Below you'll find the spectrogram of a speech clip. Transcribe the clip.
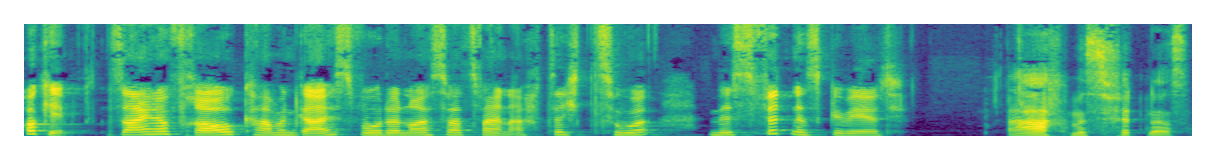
Okay, seine Frau Carmen Geist wurde 1982 zur Miss Fitness gewählt. Ach, Miss Fitness.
